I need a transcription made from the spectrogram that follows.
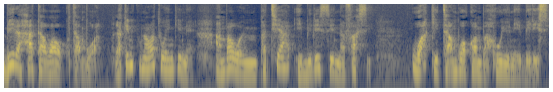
bila hata wao kutambua. Lakini kuna watu wengine ambao wamempatia ibilisi nafasi wakitambua kwamba huyu ni ibilisi.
